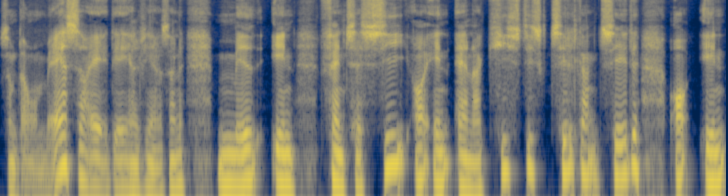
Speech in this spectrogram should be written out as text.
som der var masser af det i 70'erne, med en fantasi og en anarkistisk tilgang til det, og en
